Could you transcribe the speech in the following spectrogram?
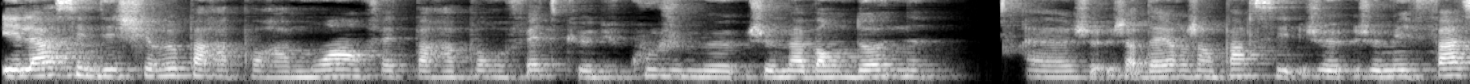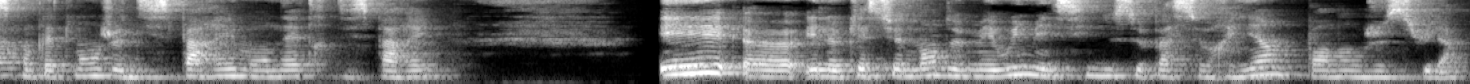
Et là, c'est une déchirure par rapport à moi en fait, par rapport au fait que du coup je me je m'abandonne. Euh, D'ailleurs, j'en parle, c'est je, je m'efface complètement, je disparais, mon être disparaît. Et, euh, et le questionnement de mais oui, mais s'il ne se passe rien pendant que je suis là,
